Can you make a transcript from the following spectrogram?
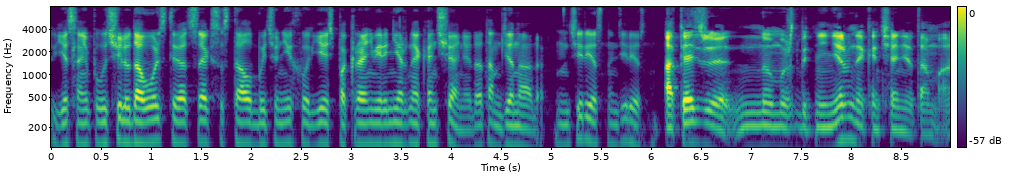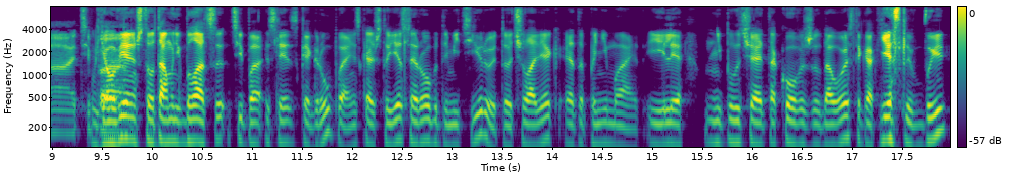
Если они получили удовольствие от секса, стало быть, у них вот есть, по крайней мере, нервное окончание, да, там, где надо. Интересно, интересно. Опять же, ну, может быть, не нервное окончание там, а типа... Я уверен, что там у них была, типа, исследовательская группа, они сказали, что если робот имитирует, то человек это понимает. Или не получает такого же удовольствия, как если бы,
